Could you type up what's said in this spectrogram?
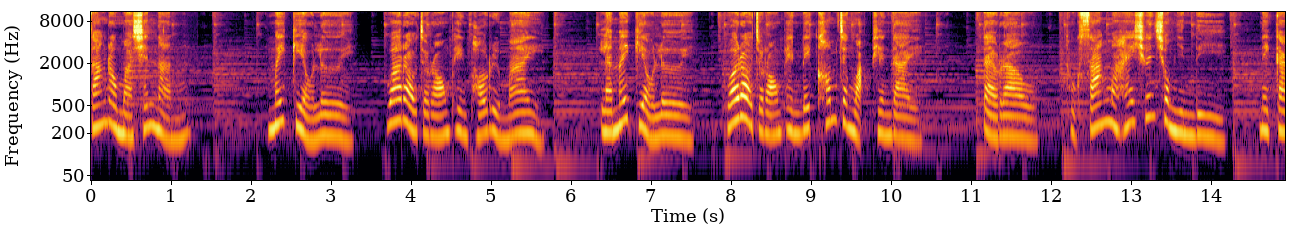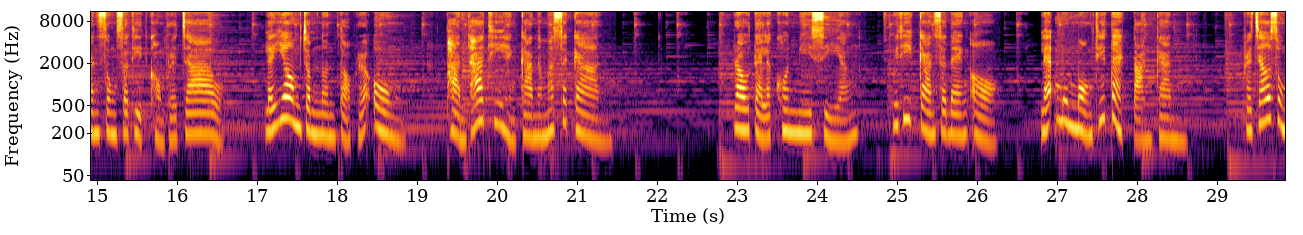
สร้างเรามาเช่นนั้น ไม่เกี่ยวเลยว่าเราจะร้องเพลงเพราะหรือไม่ และไม่เกี่ยวเลยว่าเราจะร้องเพลงได้ค่อมจังหวะเพียงใด แต่เราถูกสร้างมาให้ชื่นชมยินดี ในการทรงสถิตของพระเจ้า และยอมจำนนต่อพระองค์ ผ่านท่าทีแห่งการนมัสการ เราแต่ละคนมีเสียง วิธีการแสดงออก และมุมมองที่แตกต่างกัน พระเจ้าทรง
